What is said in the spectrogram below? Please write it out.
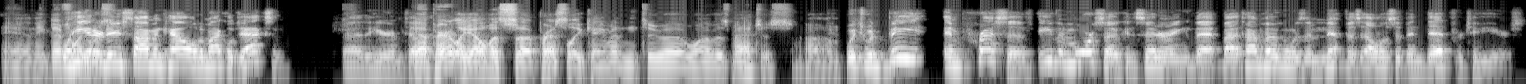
and he definitely Well, he was- introduced Simon Cowell to Michael Jackson uh, to hear him tell. Yeah, it. apparently Elvis uh, Presley came into uh, one of his matches. Um, which would be impressive, even more so considering that by the time Hogan was in Memphis, Elvis had been dead for two years.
